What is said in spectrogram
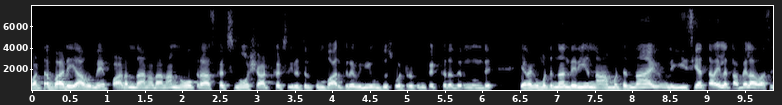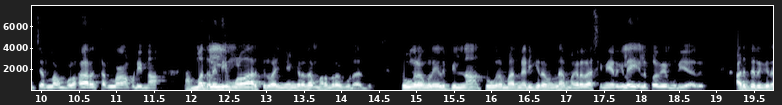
பட்டப்பாடு யாவுமே பாடம் தானடானா நோ கிராஸ்கட்ஸ் நோ ஷார்ட்கட்ஸ் இருட்டிற்கும் பார்க்கிற வெளி உண்டு சுவற்றிற்கும் கேட்கிற திறன் உண்டு. எனக்கு மட்டும்தான் தெரியும் நான் மட்டும்தான் இவங்களை ஈஸியாக தலையில் தமிழா வாசிச்சிடலாம் உலக அரைச்சிடலாம் அப்படின்னா நம்ம தலையிலையும் உலக அரைச்சிடுவாங்கிறத மறந்துடக்கூடாது. தூங்குறவங்களை எழுப்பிடலாம். தூங்குற மாதிரி நடிக்கிறவங்கள மகர ராசி நேர்களே எழுப்பவே முடியாது. அடுத்து இருக்கிற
